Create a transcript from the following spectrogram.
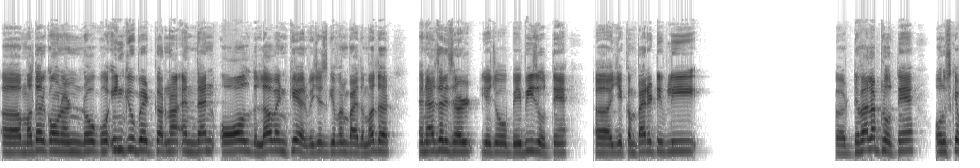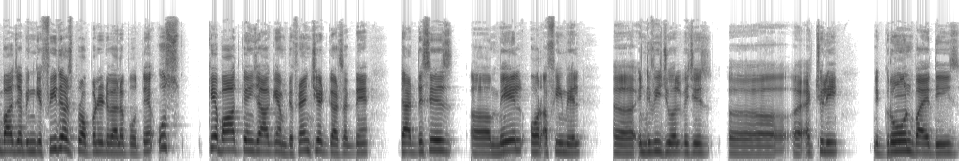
मदर uh, को उन अंडों को इंक्यूबेट करना and then all the love and care which is given by the mother and as a result ये जो बेबीज़ होते हैं uh, ये कंपेरेटिवली डेवलप्ड uh, होते हैं और उसके बाद जब इनके फीदर्स प्रॉपरली डेवलप होते हैं उसके बाद कहीं जाके हम डिफ्रेंशिएट कर सकते हैं that this is a male or a female uh, individual which is uh, uh actually grown by these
